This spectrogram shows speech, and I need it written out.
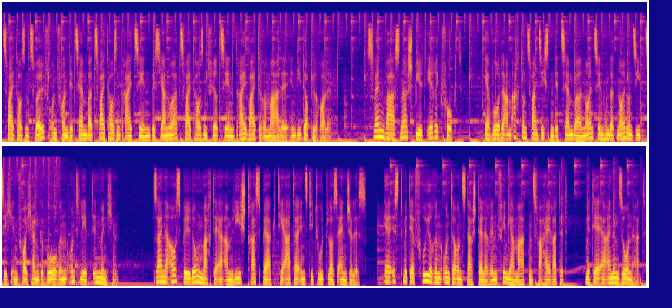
2012 und von Dezember 2013 bis Januar 2014 drei weitere Male in die Doppelrolle. Sven Wasner spielt Erik Vogt. Er wurde am 28. Dezember 1979 in Forchheim geboren und lebt in München. Seine Ausbildung machte er am Lee Strasberg Theaterinstitut Los Angeles. Er ist mit der früheren Unter uns Darstellerin Finja Martens verheiratet, mit der er einen Sohn hat.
